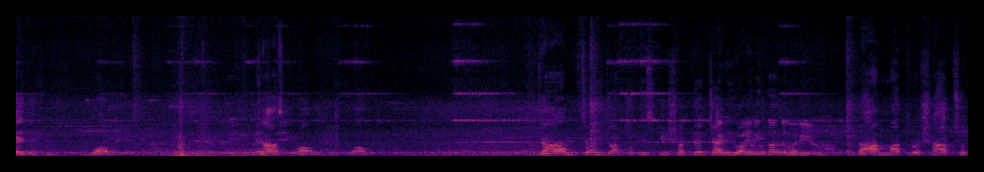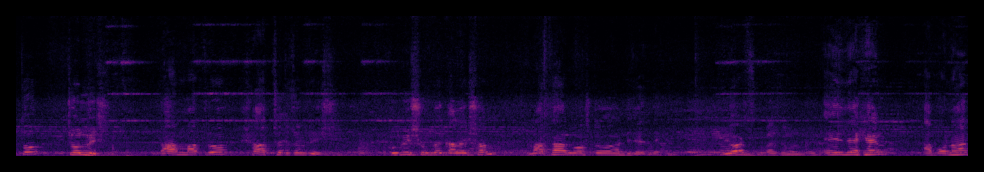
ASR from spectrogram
এই দেখেন ওয়াও জাস্ট ওয়াও দেখেন ওয়াও যারা নিচ্ছেন জটপতি স্ক্রিনশট দিয়ে চালিয়ে। দাম মাত্র সাত শত চল্লিশ। দাম মাত্র সাত শত চল্লিশ। খুবই সুন্দর কালেকশন মাথা নষ্ট হওয়ার ডিজাইন দেখেন। এই দেখেন আপনার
